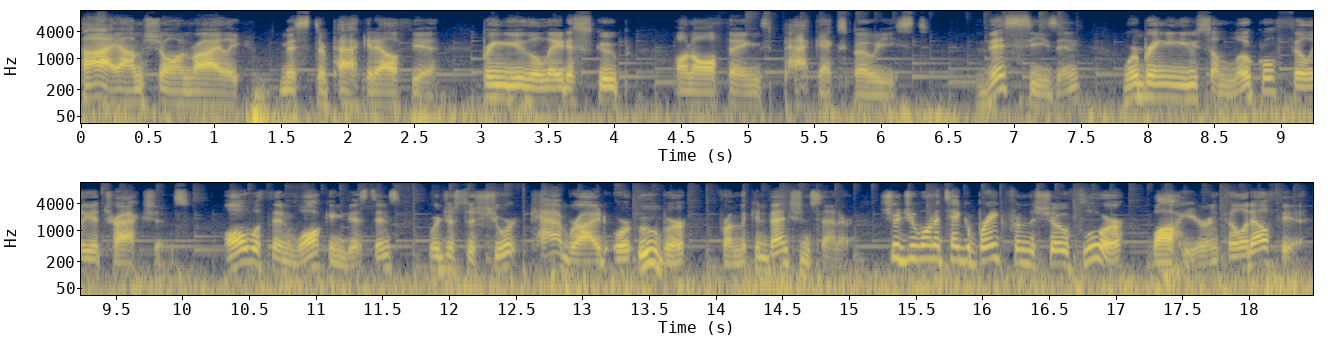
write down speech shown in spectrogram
Hi, I'm Sean Riley, Mr. Packadelphia, bringing you the latest scoop on all things Pack Expo East. This season, we're bringing you some local Philly attractions, all within walking distance or just a short cab ride or Uber from the convention center, should you want to take a break from the show floor while here in Philadelphia.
